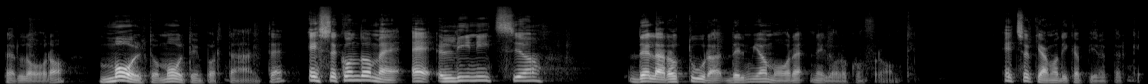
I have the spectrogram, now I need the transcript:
per loro molto molto importante e secondo me è l'inizio della rottura del mio amore nei loro confronti. E cerchiamo di capire perché.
